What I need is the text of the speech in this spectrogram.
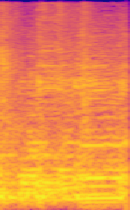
Thank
